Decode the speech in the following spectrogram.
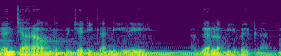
dan cara untuk menjadikan diri agar lebih baik lagi.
